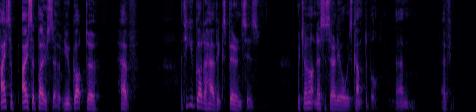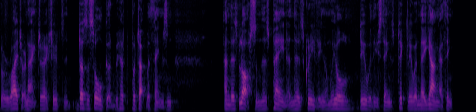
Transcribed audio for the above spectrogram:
I, sup- I suppose so. You've got to have, I think you've got to have experiences which are not necessarily always comfortable. Um, if you're a writer or an actor, actually, it does us all good. We have to put up with things, and and there's loss, and there's pain, and there's grieving, and we all deal with these things, particularly when they're young. I think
